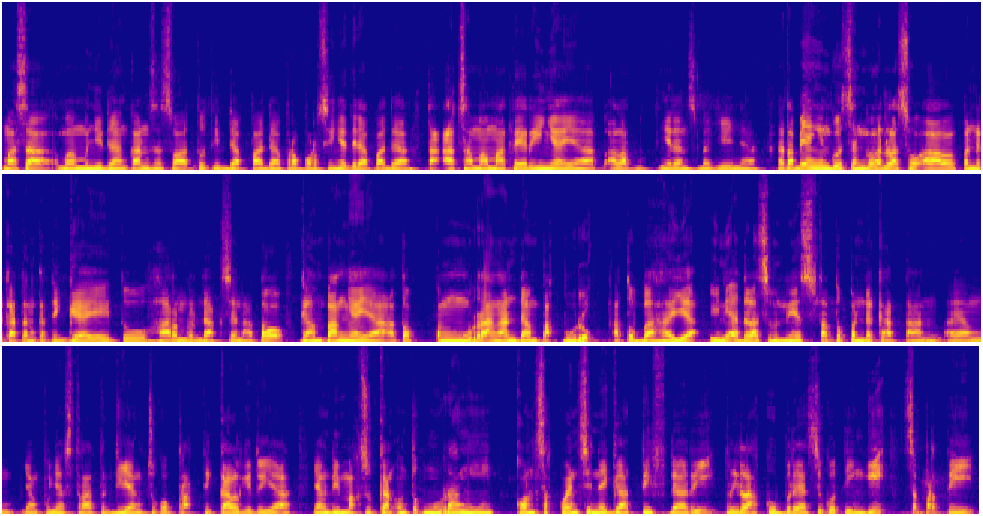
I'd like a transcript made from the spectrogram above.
masa me- menyidangkan sesuatu tidak pada proporsinya, tidak pada taat sama materinya ya, alat buktinya dan sebagainya. Nah, tapi yang ingin gue singgung adalah soal pendekatan ketiga yaitu harm reduction atau gampangnya ya, atau pengurangan dampak buruk atau bahaya. Ini adalah sebenarnya satu pendekatan yang yang punya strategi yang cukup praktikal gitu ya, yang dimaksudkan untuk mengurangi konsekuensi negatif dari perilaku beresiko tinggi seperti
